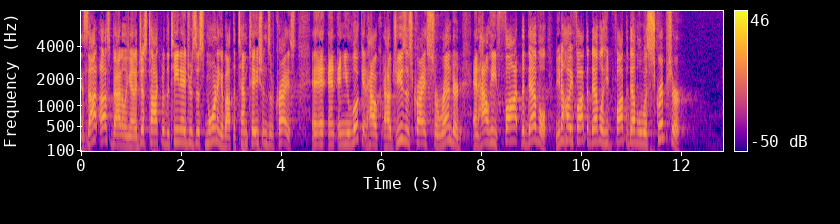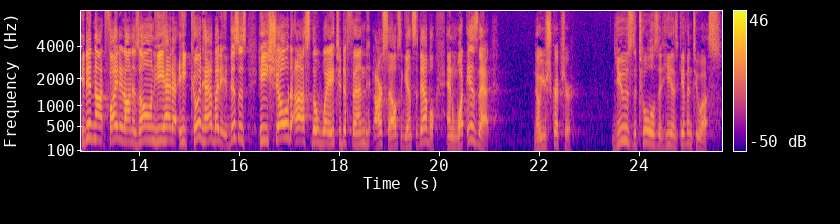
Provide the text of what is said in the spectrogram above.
It's not us battling it. I just talked with the teenagers this morning about the temptations of Christ. And, and, and, you look at how, how Jesus Christ surrendered and how he fought the devil. Do you know how he fought the devil? He fought the devil with Scripture. He did not fight it on his own. He, had he could have, but he, this is, he showed us the way to defend ourselves against the devil. And what is that? Know your Scripture. Use the tools that he has given to us.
